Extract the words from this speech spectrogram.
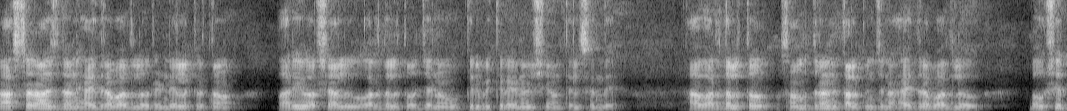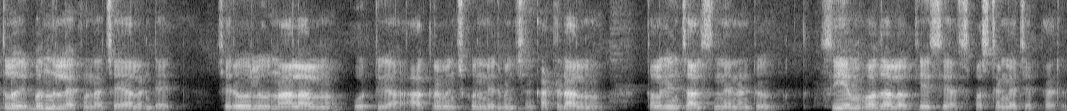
రాష్ట్ర రాజధాని హైదరాబాద్లో రెండేళ్ళ క్రితం భారీ వర్షాలు వరదలతో జనం ఉక్కిరిబిక్కిరైన విషయం తెలిసిందే. ఆ వరదలతో సముద్రాన్ని తలపించిన హైదరాబాద్లో భవిష్యత్తులో ఇబ్బందులు లేకుండా చేయాలంటే చెరువులు నాలాలను పూర్తిగా ఆక్రమించుకొని నిర్మించిన కట్టడాలను తొలగించాల్సిందేనంటూ సీఎం హోదాలో కేసీఆర్ స్పష్టంగా చెప్పారు.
